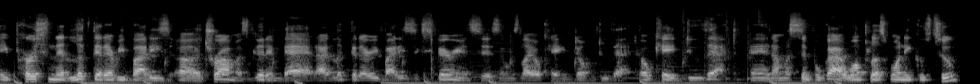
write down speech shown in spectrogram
a person that looked at everybody's uh, traumas, good and bad. I looked at everybody's experiences and was like, okay, don't do that. Okay, do that. And I'm a simple guy. One plus one equals two.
